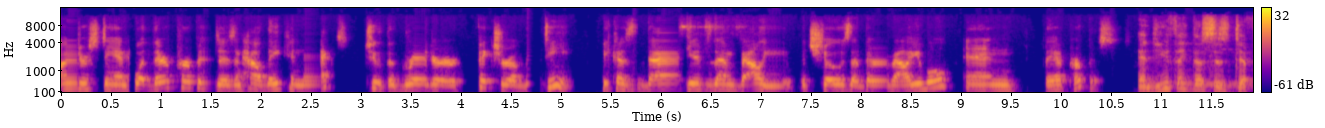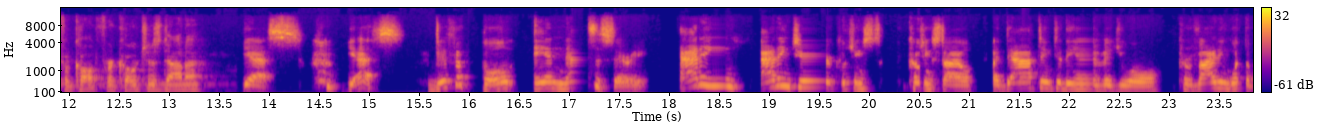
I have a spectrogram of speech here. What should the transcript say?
understand what their purpose is and how they connect to the greater picture of the team because that gives them value. It shows that they're valuable and they have purpose. And do you think this is difficult for coaches, Donna? Yes. yes. Difficult and necessary. Adding adding to your coaching coaching style, adapting to the individual, providing what the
